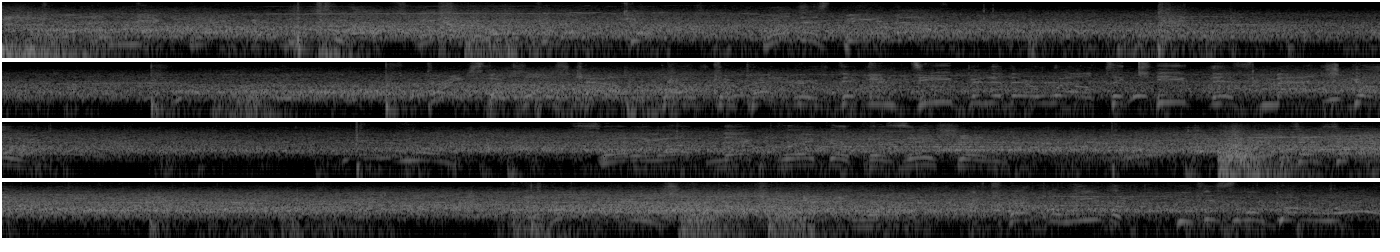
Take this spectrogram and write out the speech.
What a neck breaker. Will this be enough? Breaks the close count. Both competitors digging deep into their well to keep this match going. Setting up neck breaker position. This is it. I can't believe it. He just won't go away.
